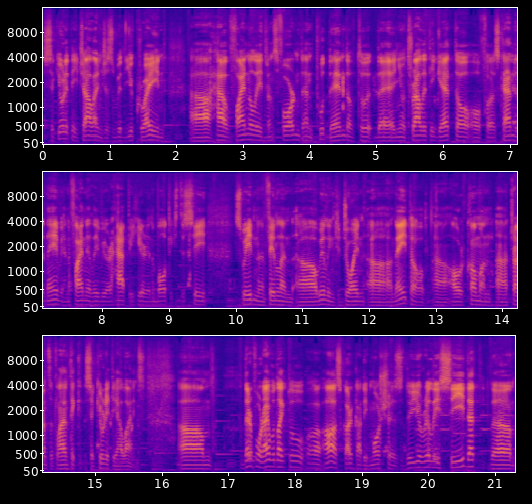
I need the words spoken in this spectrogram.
security challenges with Ukraine uh, have finally transformed and put the end of to the neutrality ghetto of uh, Scandinavia. And finally, we are happy here in the Baltics to see Sweden and Finland uh, willing to join uh, NATO, uh, our common uh, transatlantic security alliance. Um, therefore, I would like to ask Arkady Moshes, do you really see that the,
